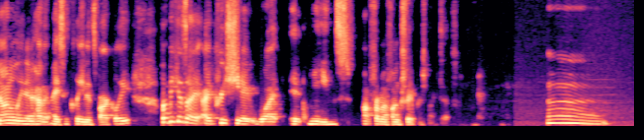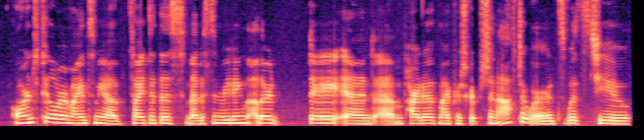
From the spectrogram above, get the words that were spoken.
not only to have it nice and clean and sparkly but because i, I appreciate what it means from a feng shui perspective. Mm. orange peel reminds me of so i did this medicine reading the other day, and um, part of my prescription afterwards was to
